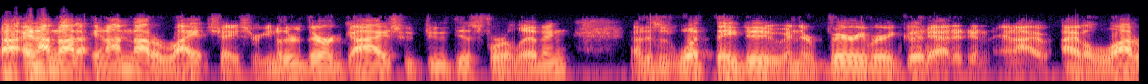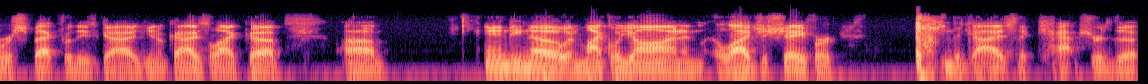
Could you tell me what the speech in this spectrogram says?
uh, and I'm not, a, and I'm not a riot chaser. You know, there there are guys who do this for a living. Uh, this is what they do, and they're very, very good at it. And and I I have a lot of respect for these guys. You know, guys like. Uh, uh, Andy Ngo and Michael Yon and Elijah Schaffer the guys that captured the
